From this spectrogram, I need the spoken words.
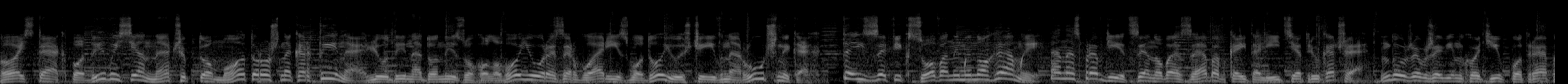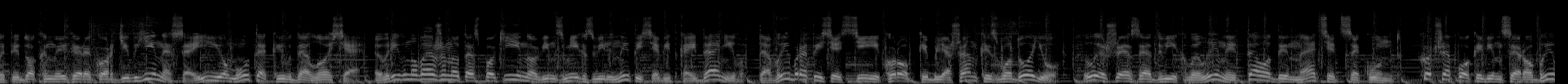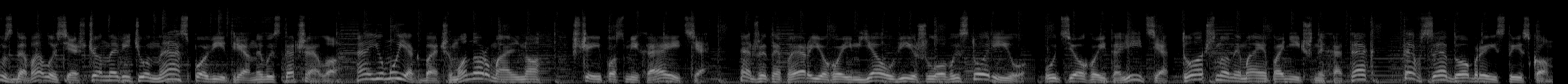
Ось так подивися, начебто моторошна картина. Людина донизу головою у резервуарі з водою, ще й в наручниках, та й з зафіксованими ногами. А насправді це нова забавка італійця трюкача. Дуже вже він хотів потрапити до книги рекордів Гіннеса, і йому таки вдалося. Врівноважено та спокійно він зміг звільнитися від кайданів та вибратися з цієї коробки бляшанки з водою лише за 2 хвилини та 11 секунд. Хоча, поки він це робив, здавалося, що навіть у нас повітря не вистачало, а йому, як бачимо, нормально, ще й посміхається. Адже тепер його ім'я увійшло в історію. У цього італійця точно немає панічних атак, та все добре із тиском.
